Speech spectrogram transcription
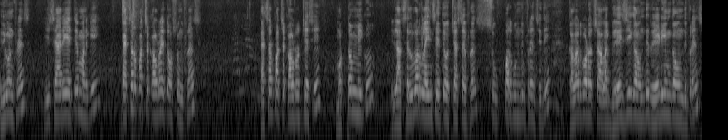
ఇదిగోండి ఫ్రెండ్స్ ఈ శారీ అయితే మనకి పెసరపచ్చ కలర్ అయితే వస్తుంది ఫ్రెండ్స్ పెసరపచ్చ కలర్ వచ్చేసి మొత్తం మీకు ఇలా సిల్వర్ లైన్స్ అయితే వచ్చేస్తాయి ఫ్రెండ్స్ సూపర్గా ఉంది ఫ్రెండ్స్ ఇది. కలర్ కూడా చాలా గ్లేజీగా ఉంది రేడియంగా ఉంది ఫ్రెండ్స్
